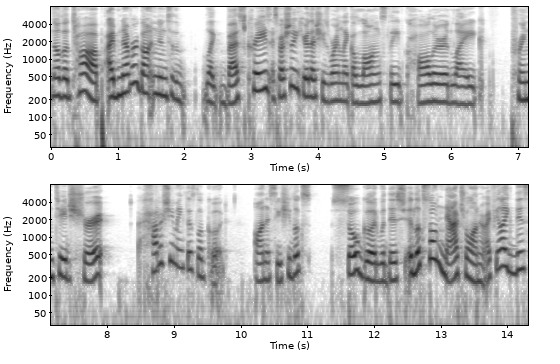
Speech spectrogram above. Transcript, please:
Now the top, I've never gotten into the like vest craze, especially here that she's wearing like a long sleeve collared like printed shirt. How does she make this look good? Honestly, she looks so good with this. It looks so natural on her. I feel like this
